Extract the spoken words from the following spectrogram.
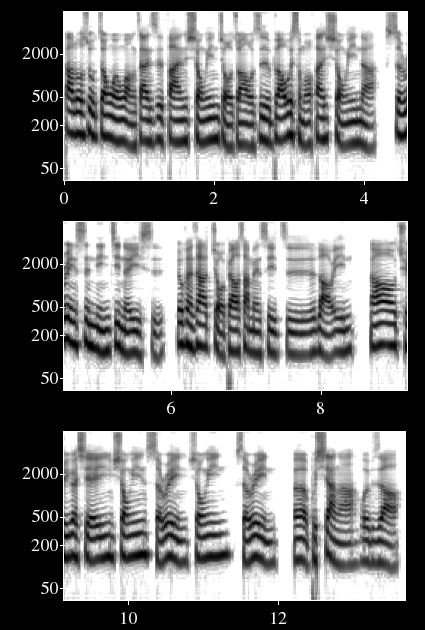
大多数中文网站是翻雄鹰酒庄，我是不知道为什么翻雄鹰啊。Serene 是宁静的意思，有可能是它酒标上面是一只老鹰，然后取一个谐音，雄鹰 Serene，雄鹰 Serene，呃，不像啊，我也不知道。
